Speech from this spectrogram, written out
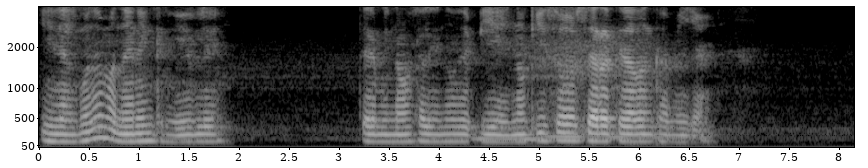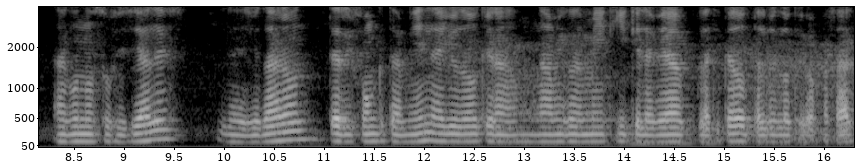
y de alguna manera increíble terminó saliendo de pie, no quiso ser retirado en camilla. Algunos oficiales le ayudaron, Terry Funk también le ayudó, que era un amigo de Mickey que le había platicado tal vez lo que iba a pasar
